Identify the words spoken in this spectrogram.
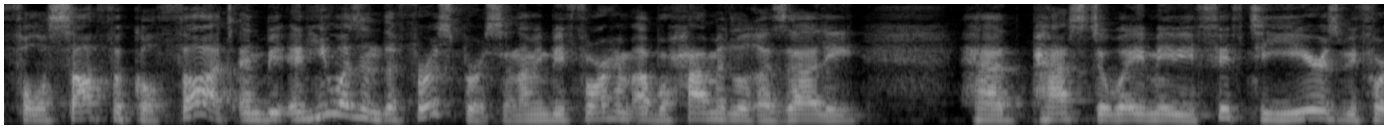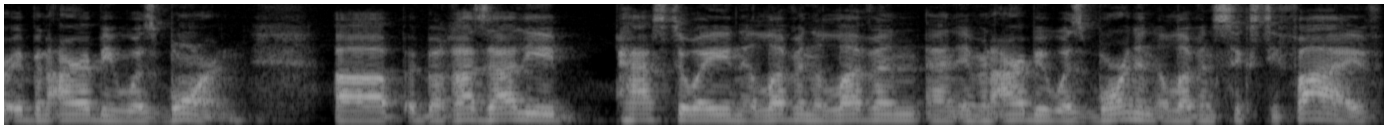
philosophical thought, and, be, and he wasn't the first person, I mean, before him, Abu Hamid al Ghazali had passed away maybe 50 years before Ibn Arabi was born. Uh, Ghazali passed away in 1111 and Ibn Arabi was born in 1165.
